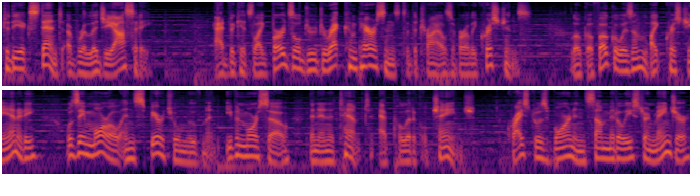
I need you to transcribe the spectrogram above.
to the extent of religiosity. Advocates like Byrdsall drew direct comparisons to the trials of early Christians. Locofocoism, like Christianity, was a moral and spiritual movement, even more so than an attempt at political change. Christ was born in some Middle Eastern manger,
